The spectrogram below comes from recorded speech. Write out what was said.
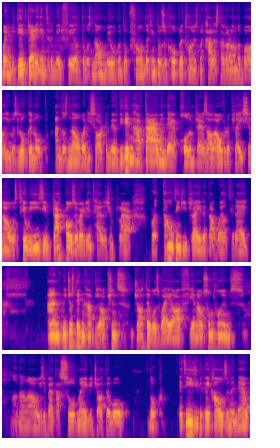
when we did get it into the midfield, there was no movement up front. I think there was a couple of times Mac Allister got on the ball, he was looking up, and there's nobody sort of moved. They didn't have Darwin there pulling players all over the place. You know, it was too easy. Gakpo's a very intelligent player, but I don't think he played it that well today. And we just didn't have the options. Jota was way off. You know, sometimes I don't know. He's a better sub, maybe Jota. But look, it's easy to pick holes in it now.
